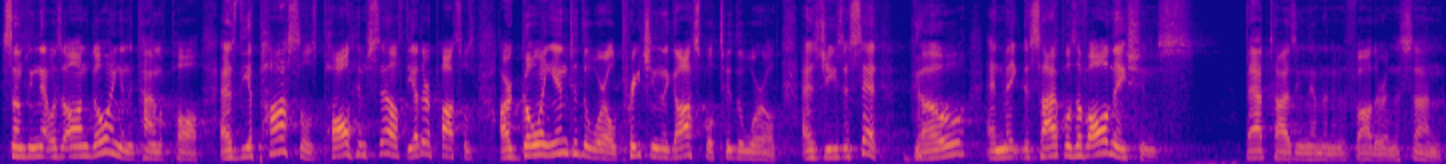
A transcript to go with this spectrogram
something that was ongoing in the time of Paul. As the apostles, Paul himself, the other apostles, are going into the world, preaching the gospel to the world. As Jesus said, Go and make disciples of all nations baptizing them in the name of the Father and the Son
